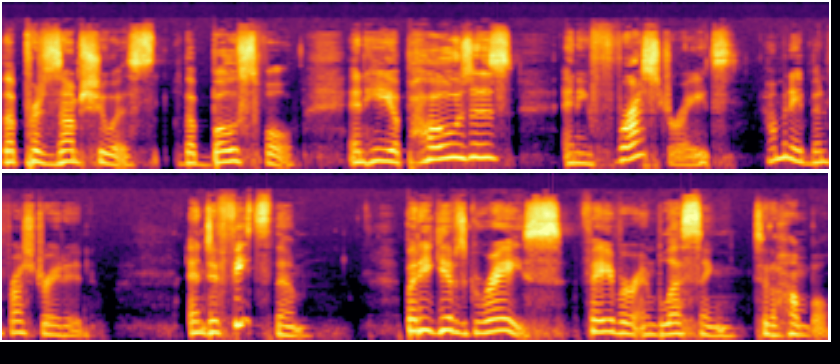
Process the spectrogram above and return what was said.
the presumptuous, the boastful and he opposes and he frustrates. How many have been frustrated? And defeats them. But he gives grace, favor, and blessing to the humble.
